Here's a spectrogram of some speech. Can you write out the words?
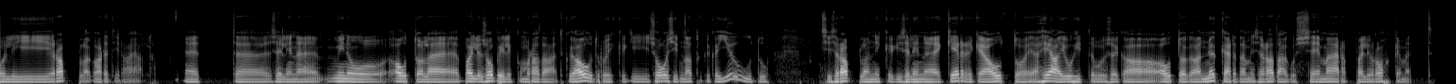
oli Rapla kardirajal. et äh, selline minu autole palju sobilikum rada, et kui Audru ikkagi soosib natuke ka jõudu, siis Rapla on ikkagi selline kerge auto ja hea juhitavusega autoga nökerdamise rada, kus see määrab palju rohkem, et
